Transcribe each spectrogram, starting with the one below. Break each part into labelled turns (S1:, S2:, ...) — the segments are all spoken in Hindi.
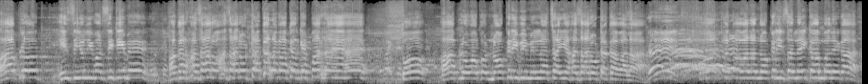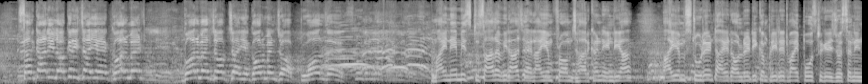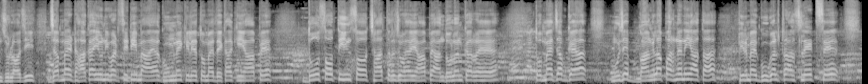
S1: आप लोग इस यूनिवर्सिटी में अगर हज़ारों हज़ारों टका लगा करके पढ़ रहे हैं तो आप लोगों को नौकरी भी मिलना चाहिए हज़ारों टका वाला। सौ टका वाला नौकरी से नहीं काम बनेगा सरकारी नौकरी चाहिए गवर्नमेंट गवर्नमेंट जॉब चाहिए government job to all the student
S2: My name is Tusara Viraj and I am from Jharkhand, India. I am student. I had already completed my post graduation in zoology. जब मैं ढाका यूनिवर्सिटी में आया घूमने के लिए तो मैं देखा कि यहाँ पे 200-300 छात्र जो है यहाँ पे आंदोलन कर रहे हैं तो मैं जब गया मुझे बांग्ला पढ़ने नहीं आता फिर मैं गूगल ट्रांसलेट से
